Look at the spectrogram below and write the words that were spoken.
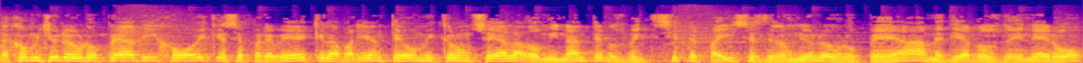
La Comisión Europea dijo hoy que se prevé que la variante Omicron sea la dominante en los 27 países de la Unión Europea a mediados de enero,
